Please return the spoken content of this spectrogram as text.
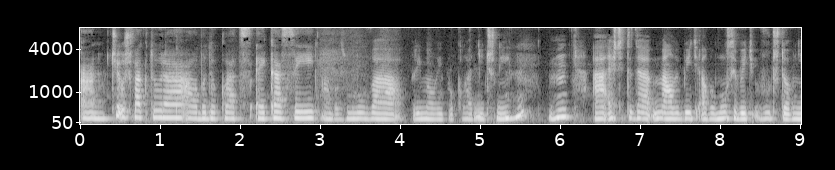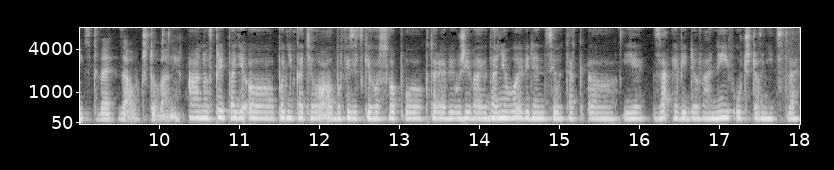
Áno, či už faktúra, alebo doklad z e-kasy. Alebo zmluva, príjmový pokladničný. Mm-hmm. A ešte teda mal by byť, alebo musí byť v účtovníctve zaúčtovaný. Áno, v prípade o podnikateľov alebo fyzických osôb, ktoré využívajú daňovú evidenciu, tak e, je zaevidovaný v účtovníctve. E,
